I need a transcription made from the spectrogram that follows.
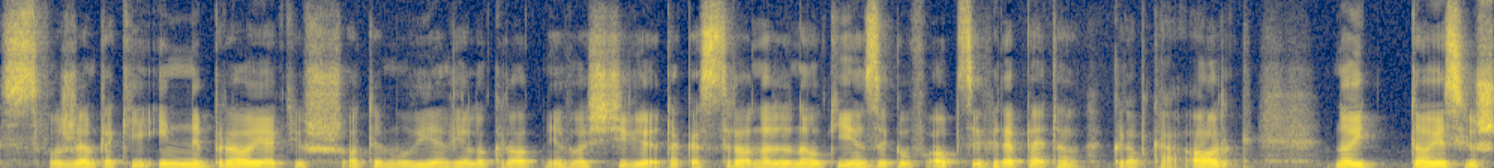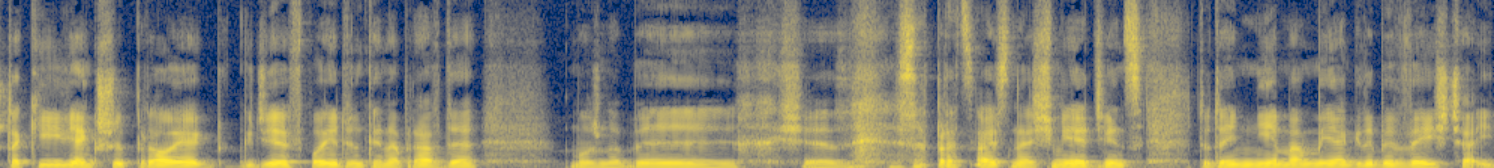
stworzyłem taki inny projekt, już o tym mówiłem wielokrotnie, właściwie taka strona do nauki języków obcych, repeto.org. No i to jest już taki większy projekt, gdzie w pojedynkę naprawdę można by się zapracować na śmierć, więc tutaj nie mam jak gdyby wyjścia i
